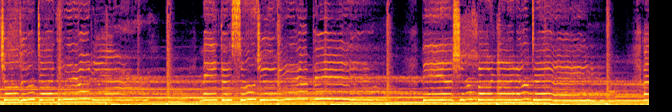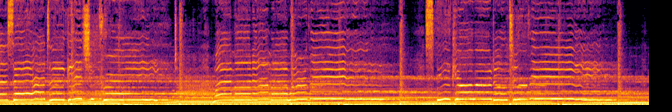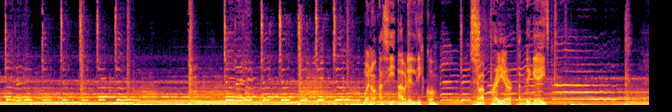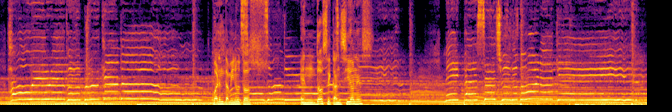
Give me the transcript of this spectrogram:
childhood died, the old year made the soldier Bueno, así abre el disco. Se llama Prayer at the Gate. 40 minutos en 12 canciones.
